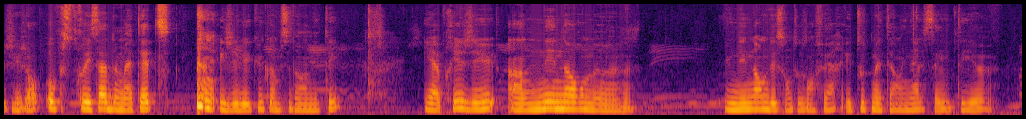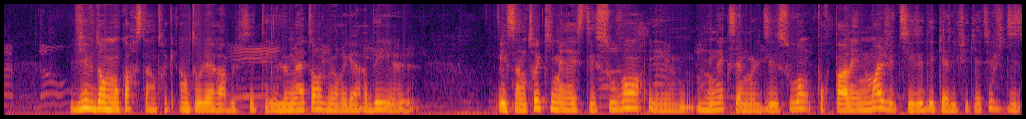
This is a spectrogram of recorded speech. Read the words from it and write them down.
j'ai genre obstrué ça de ma tête et j'ai vécu comme si dans un. Et après, j'ai eu énorme, une énorme descente aux enfers. Et toute ma terminale, ça a été euh, vivre dans mon corps, c'était un truc intolérable. C'était le matin, je me regardais. Euh, et c'est un truc qui m'est resté souvent, et mon ex, elle me le disait souvent. Pour parler de moi, j'utilisais des qualificatifs. Je dis,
